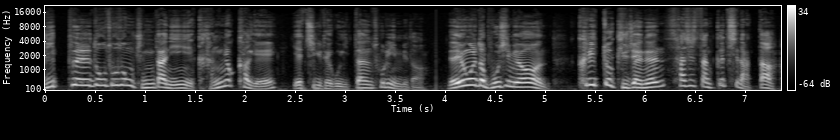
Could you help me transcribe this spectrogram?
리플도 소송 중단이 강력하게 예측이 되고 있다는 소리입니다. 내용을 더 보시면 크립토 규제는 사실상 끝이 났다.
